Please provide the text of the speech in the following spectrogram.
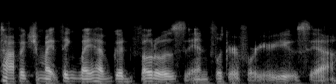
topics you might think might have good photos and Flickr for your use. Yeah.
